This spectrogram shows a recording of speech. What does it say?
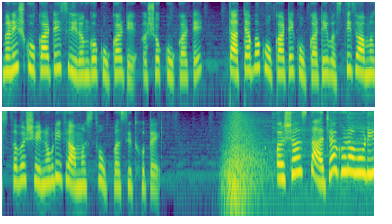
गणेश कोकाटे श्रीरंग कोकाटे अशोक कोकाटे तात्याबा कोकाटे कोकाटे वस्ती ग्रामस्थ व शेनवडी ग्रामस्थ उपस्थित होते. अशाच ताज्या घडामोडी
